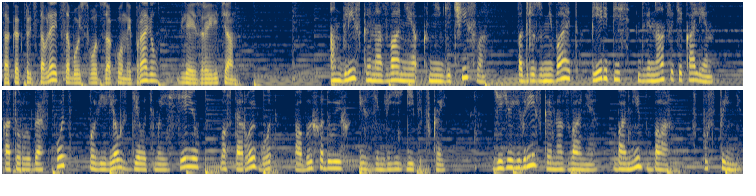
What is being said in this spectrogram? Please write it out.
так как представляет собой свод закон и правил для израильтян. Английское название книги «Числа» подразумевает перепись 12 колен, которую Господь повелел сделать Моисею во второй год по выходу их из земли египетской. Ее еврейское название – Бамид Бар пустыне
